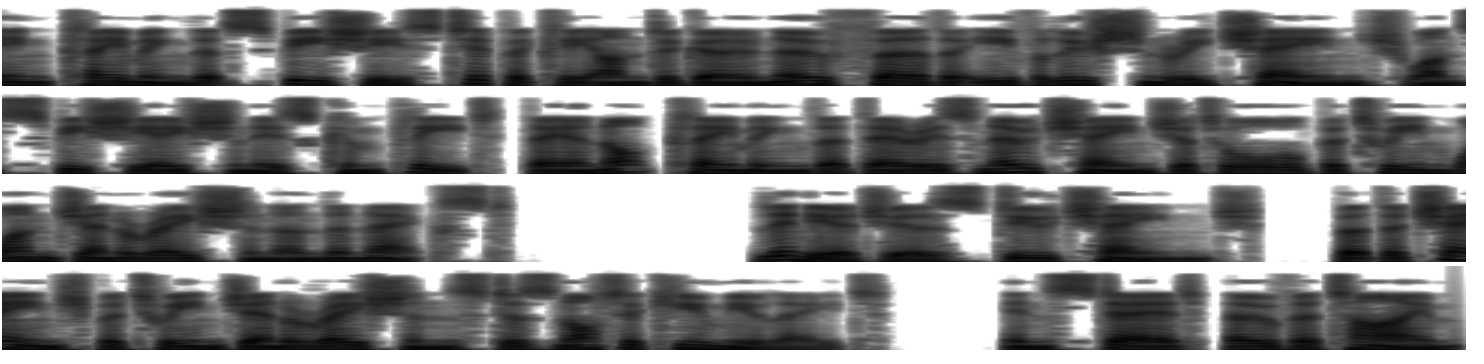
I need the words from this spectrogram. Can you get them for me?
in claiming that species typically undergo no further evolutionary change once speciation is complete, they are not claiming that there is no change at all between one generation and the next. Lineages do change. But the change between generations does not accumulate. Instead, over time,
